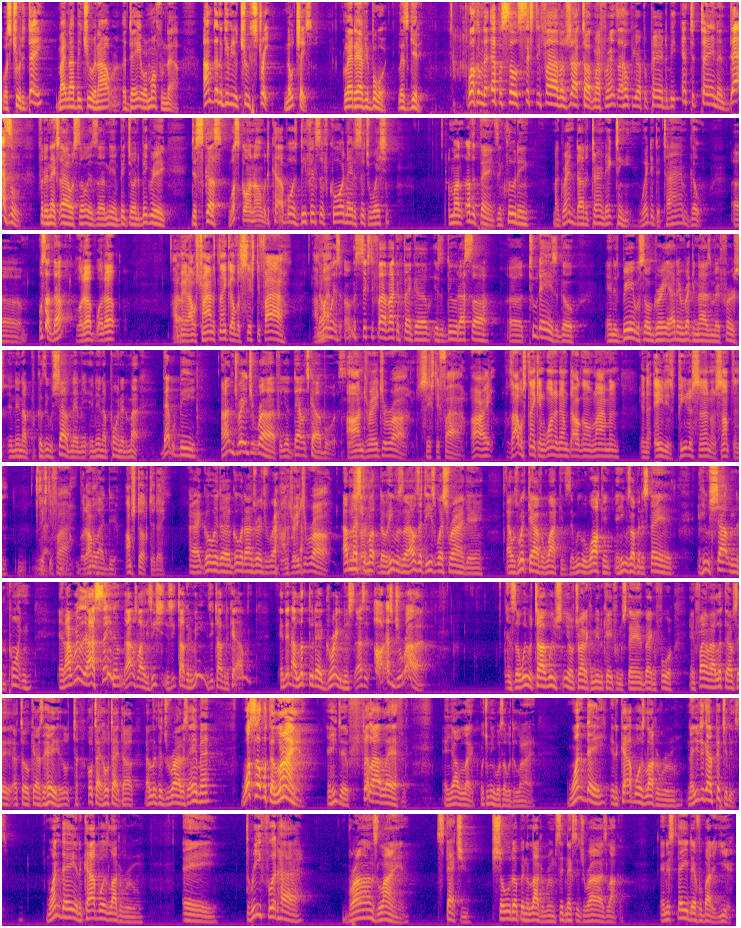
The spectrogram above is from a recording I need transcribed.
What's true today might not be true an hour, a day, or a month from now. I'm going to give you the truth straight, no chaser. Glad to have you aboard. Let's get it. Welcome to episode 65 of Jacques Talk, my friends. I hope you are prepared to be entertained and dazzled for the next hour or so as uh, me and Big Joe in the Big Rig discuss what's going on with the Cowboys defensive coordinator situation, among other things, including my granddaughter turned 18. Where did the time go? Um, what's up, Doc? What up? What up? I mean, I was trying to think of a 65. I The only, only 65 I can think of is a dude I saw uh, two days ago, and his beard was so gray I didn't recognize him at first, and then I because he was shouting at me, and then I pointed him out. That would be Andre Gurode for your Dallas Cowboys. Andre Gurode, 65. All right. Because I was thinking one of them doggone linemen in the 80s, Peterson or something, 65. But I'm, No idea. I'm stuck today. All right, go with uh, go with Andre Gurode. Andre Gurode. I messed him up though. He was uh, I was at the East West Shrine game. I was with Calvin Watkins, and we were walking, and he was up in the stands, and he was shouting and pointing, and I really I seen him. I was like, is he is he talking to me? Is he talking to Calvin? And then I looked through that grayness. And I said, oh, that's Gurode. And so we were talking, we was, you know, trying to communicate from the stands back and forth. And finally I looked at him and said, I told Cal, I said, hey, hold tight, hold tight, dog. I looked at Gurode and said, hey, man, what's up with the lion? And he just fell out laughing. And y'all like, what you mean, what's up with the lion? One day in the Cowboys locker room, now you just got to picture this. One day in the Cowboys locker room, a three foot high bronze lion statue showed up in the locker room, sitting next to Gurode's locker. And it stayed there for about a year.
